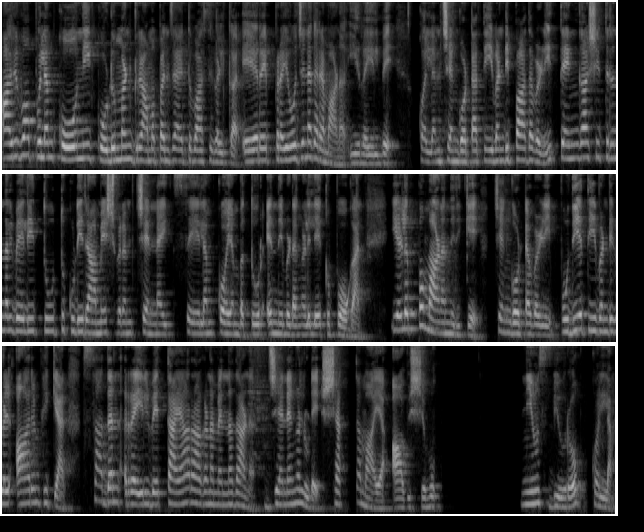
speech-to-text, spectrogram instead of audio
അരുവാപ്പുലം കോന്നി കൊടുമൺ ഗ്രാമപഞ്ചായത്ത് വാസികൾക്ക് ഏറെ പ്രയോജനകരമാണ് ഈ റെയിൽവേ. കൊല്ലം ചെങ്കോട്ട തീവണ്ടിപ്പാത വഴി തെങ്കാശി തിരുനെൽവേലി തൂത്തുക്കുടി രാമേശ്വരം ചെന്നൈ സേലം കോയമ്പത്തൂർ എന്നിവിടങ്ങളിലേക്ക് പോകാൻ എളുപ്പമാണെന്നിരിക്കെ ചെങ്കോട്ട വഴി പുതിയ തീവണ്ടികൾ ആരംഭിക്കാൻ സദൻ റെയിൽവേ തയ്യാറാകണമെന്നതാണ് ജനങ്ങളുടെ ശക്തമായ ആവശ്യവും. News bureau Kollam.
